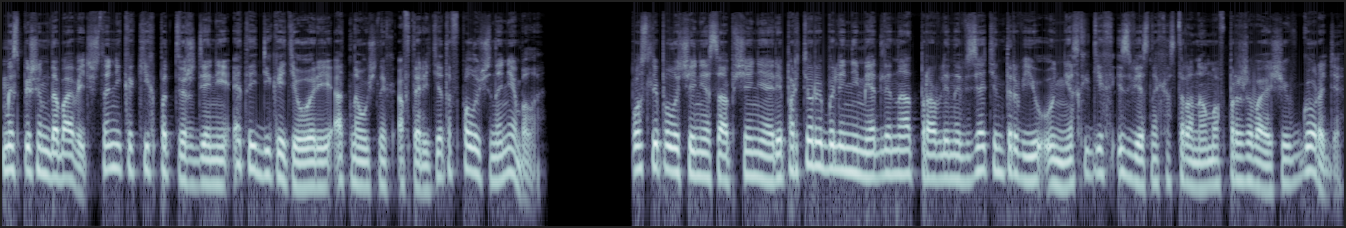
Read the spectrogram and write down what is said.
Мы спешим добавить, что никаких подтверждений этой дикой теории от научных авторитетов получено не было. После получения сообщения репортеры были немедленно отправлены взять интервью у нескольких известных астрономов, проживающих в городе,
